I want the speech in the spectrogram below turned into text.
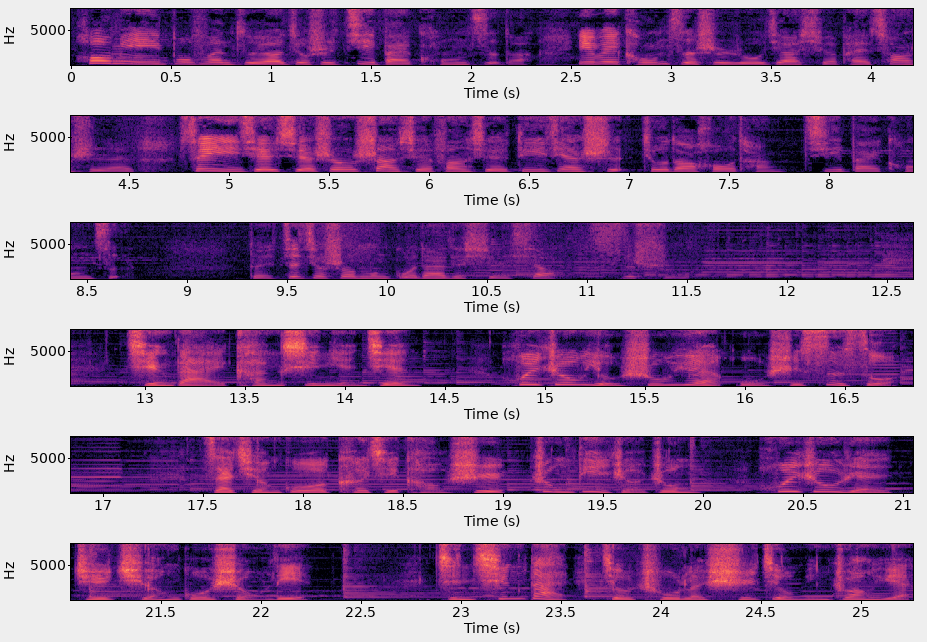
后面一部分主要就是祭拜孔子的，因为孔子是儒家学派创始人，所以以前学生上学放学第一件事就到后堂祭拜孔子。对，这就是我们古代的学校私塾。清代康熙年间，徽州有书院五十四所，在全国科举考试中第者中，徽州人居全国首列。仅清代就出了十九名状元。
